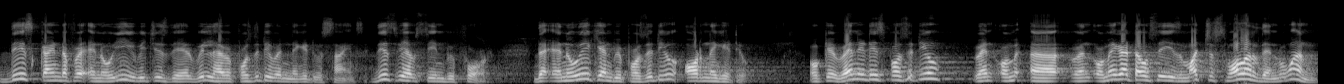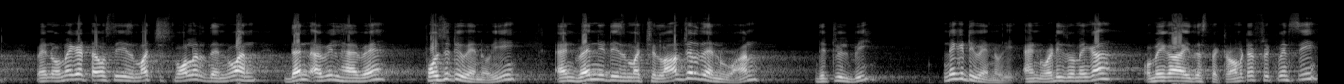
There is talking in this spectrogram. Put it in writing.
this kind of a NOE which is there will have a positive and negative signs. This we have seen before. The NOE can be positive or negative. Okay, when it is positive when, uh, when omega tau c is much smaller than 1 when omega tau c is much smaller than 1 then I will have a positive NOE and when it is much larger than 1 that will be negative NOE and what is omega? Omega is the spectrometer frequency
